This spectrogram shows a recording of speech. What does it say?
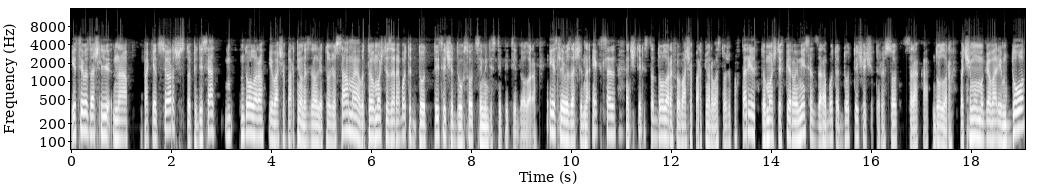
Если вы зашли на пакет Search 150 долларов, и ваши партнеры сделали то же самое, то вы можете заработать до 1275 долларов. Если вы зашли на Excel на 400 долларов, и ваши партнеры вас тоже повторили, то можете в первый месяц заработать до 1440 долларов. Почему мы говорим до?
